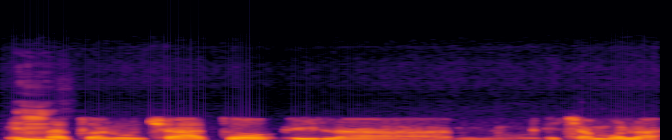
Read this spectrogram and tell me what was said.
è mm. stato annunciato il, diciamo la,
